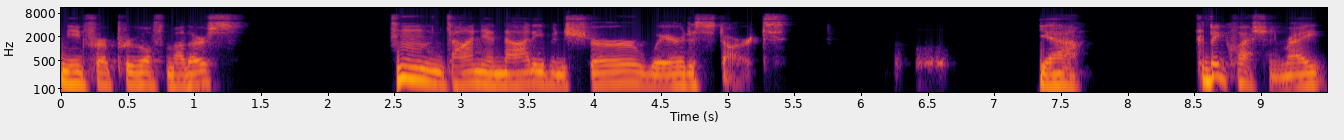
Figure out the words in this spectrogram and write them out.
Need for approval from others. Hmm, Tanya, not even sure where to start. Yeah. A big question, right?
